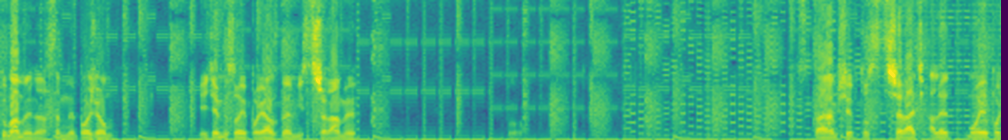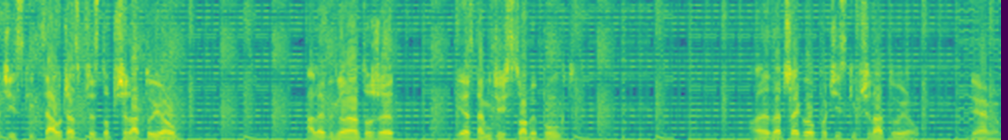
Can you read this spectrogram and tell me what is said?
Tu mamy następny poziom. Jedziemy sobie pojazdem i strzelamy. Staram się w to strzelać, ale moje pociski cały czas przez to przelatują. Ale wygląda na to, że jest tam gdzieś słaby punkt. Ale dlaczego pociski przelatują? Nie wiem.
